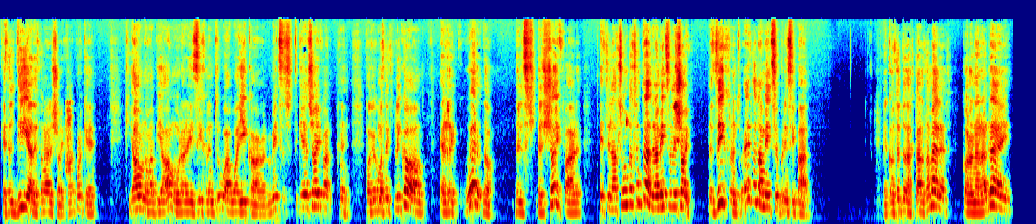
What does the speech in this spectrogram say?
que es el día de sonar el shofar. ¿Por qué? Porque como se explicó, el recuerdo del, del shofar es el asunto central de la mitzvah del shofar. Esa es la mitzvah principal. El concepto de Akhtar Zamelech, coronar al rey,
